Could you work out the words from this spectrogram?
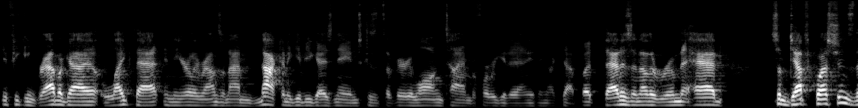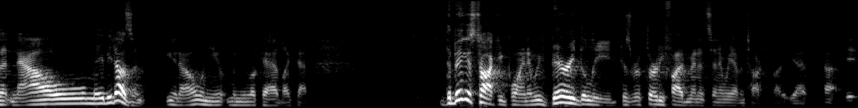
if you can grab a guy like that in the early rounds, and I'm not going to give you guys names because it's a very long time before we get to anything like that. But that is another room that had some depth questions that now maybe doesn't. you know, when you when you look ahead like that. The biggest talking point, and we've buried the lead because we're 35 minutes in and we haven't talked about it yet. Uh, it,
